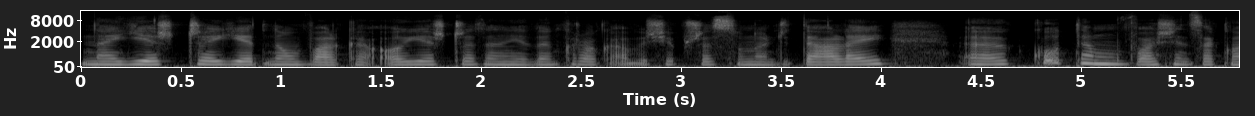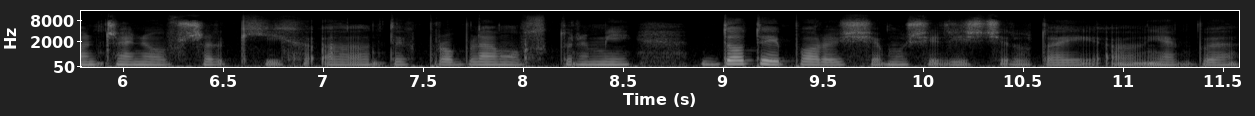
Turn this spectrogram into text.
na jeszcze jedną walkę, o jeszcze ten jeden krok, aby się przesunąć dalej e, ku temu właśnie zakończeniu wszelkich tych problemów, z którymi do tej pory się musieliście tutaj jakby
